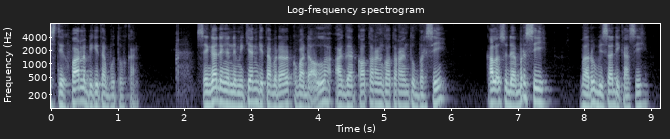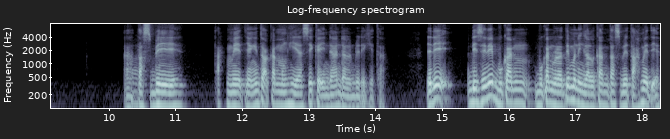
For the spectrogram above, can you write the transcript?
Istighfar lebih kita butuhkan. Sehingga dengan demikian kita berharap kepada Allah agar kotoran-kotoran itu bersih. Kalau sudah bersih, baru bisa dikasih uh, tasbih, tahmid yang itu akan menghiasi keindahan dalam diri kita. Jadi di sini bukan bukan berarti meninggalkan tasbih tahmid ya.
